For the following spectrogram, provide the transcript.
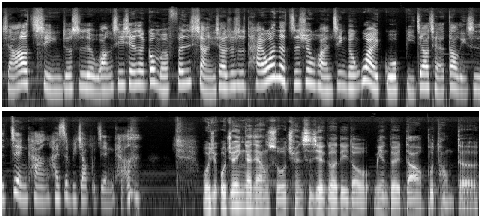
想要请就是王希先生跟我们分享一下，就是台湾的资讯环境跟外国比较起来，到底是健康还是比较不健康？我觉我觉得应该这样说，全世界各地都面对到不同的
